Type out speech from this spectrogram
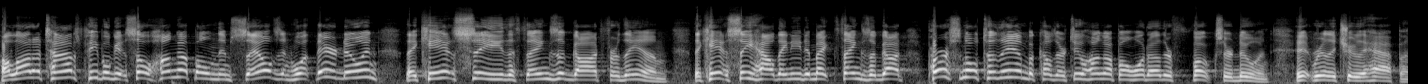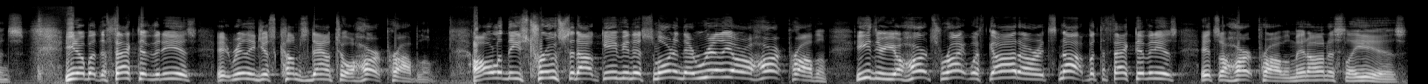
A lot of times people get so hung up on themselves and what they're doing, they can't see the things of God for them. They can't see how they need to make things of God personal to them because they're too hung up on what other folks folks are doing. It really truly happens. You know, but the fact of it is, it really just comes down to a heart problem. All of these truths that I'll give you this morning, they really are a heart problem. Either your heart's right with God or it's not, but the fact of it is, it's a heart problem. It honestly is.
